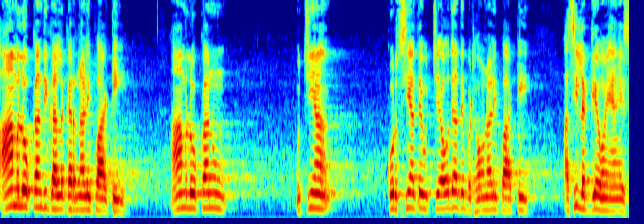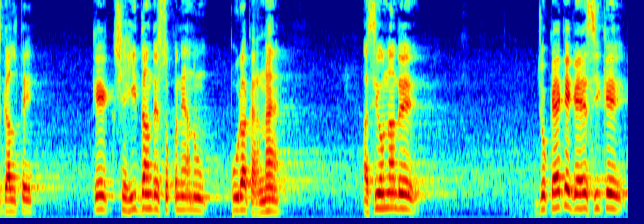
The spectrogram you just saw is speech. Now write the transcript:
ਆਮ ਲੋਕਾਂ ਦੀ ਗੱਲ ਕਰਨ ਵਾਲੀ ਪਾਰਟੀ, ਆਮ ਲੋਕਾਂ ਨੂੰ ਉੱਚੀਆਂ ਕੁਰਸੀਆਂ ਤੇ ਉੱਚੇ ਅਹੁਦਿਆਂ ਤੇ ਬਿਠਾਉਣ ਵਾਲੀ ਪਾਰਟੀ, ਅਸੀਂ ਲੱਗੇ ਹੋਏ ਹਾਂ ਇਸ ਗੱਲ ਤੇ ਕਿ ਸ਼ਹੀਦਾਂ ਦੇ ਸੁਪਨਿਆਂ ਨੂੰ ਪੂਰਾ ਕਰਨਾ ਹੈ। ਅਸੀਂ ਉਹਨਾਂ ਦੇ ਜੋ ਕਹਿ ਕੇ ਗਏ ਸੀ ਕਿ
